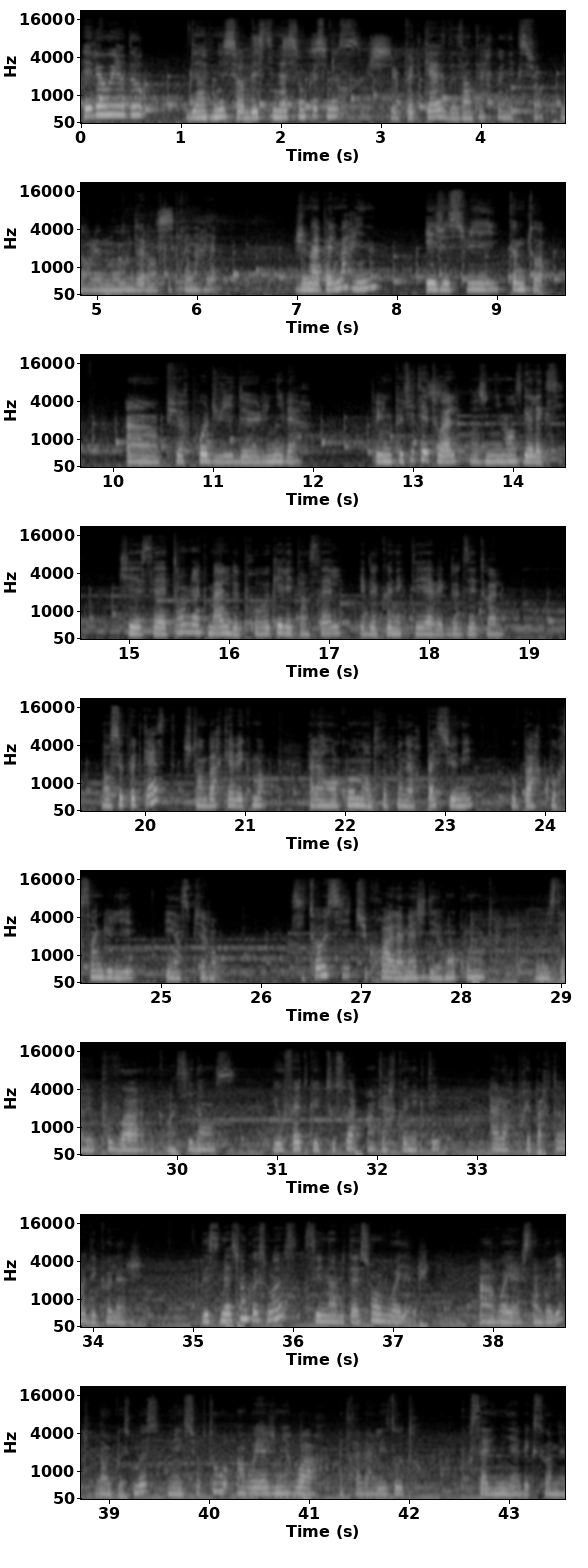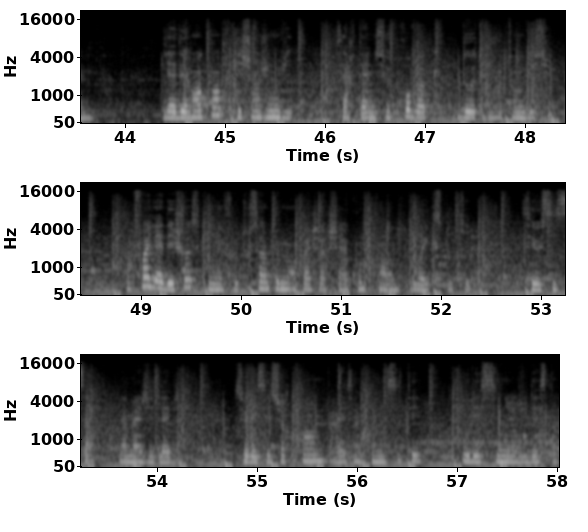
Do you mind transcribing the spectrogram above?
Hello Weirdo Bienvenue sur Destination Cosmos, le podcast des interconnexions dans le monde de l'entrepreneuriat. Je m'appelle Marine et je suis, comme toi, un pur produit de l'univers. Une petite étoile dans une immense galaxie qui essaie tant bien que mal de provoquer l'étincelle et de connecter avec d'autres étoiles. Dans ce podcast, je t'embarque avec moi à la rencontre d'entrepreneurs passionnés au parcours singulier et inspirant. Si toi aussi tu crois à la magie des rencontres, au mystérieux pouvoir des coïncidences et au fait que tout soit interconnecté, alors prépare-toi au décollage. Destination Cosmos, c'est une invitation au voyage. Un voyage symbolique dans le cosmos, mais surtout un voyage miroir à travers les autres pour s'aligner avec soi-même. Il y a des rencontres qui changent une vie. Certaines se provoquent, d'autres vous tombent dessus. Parfois, il y a des choses qu'il ne faut tout simplement pas chercher à comprendre ou à expliquer. C'est aussi ça, la magie de la vie. Se laisser surprendre par les synchronicités ou les signes du destin.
